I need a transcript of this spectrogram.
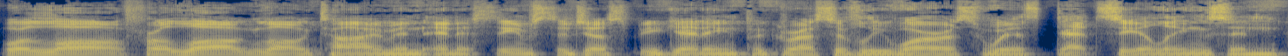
for a long for a long, long time and, and it seems to just be getting progressively worse with debt ceilings and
